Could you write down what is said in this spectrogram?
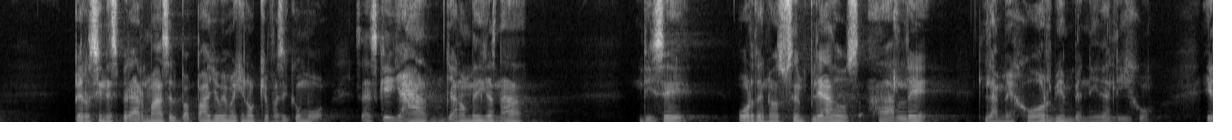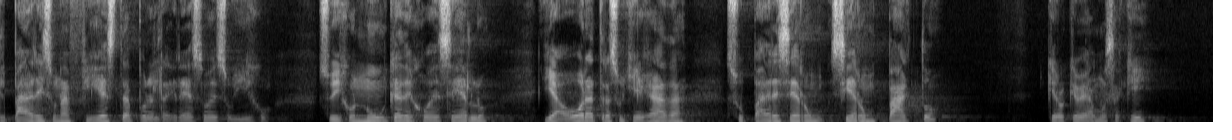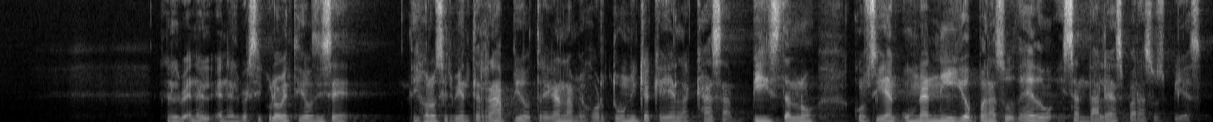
pero sin esperar más el papá, yo me imagino que fue así como, ¿sabes qué? Ya, ya no me digas nada. Dice, ordenó a sus empleados a darle la mejor bienvenida al hijo. El padre hizo una fiesta por el regreso de su hijo. Su hijo nunca dejó de serlo y ahora tras su llegada, su padre cierra un, pacto. Quiero que veamos aquí. En el, en el, versículo 22 dice, dijo a los sirvientes, rápido, traigan la mejor túnica que hay en la casa, vístanlo, consigan un anillo para su dedo y sandalias para sus pies.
